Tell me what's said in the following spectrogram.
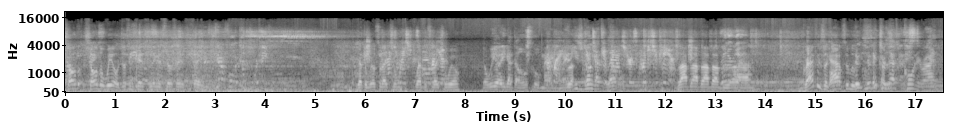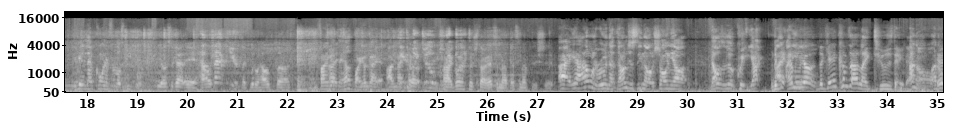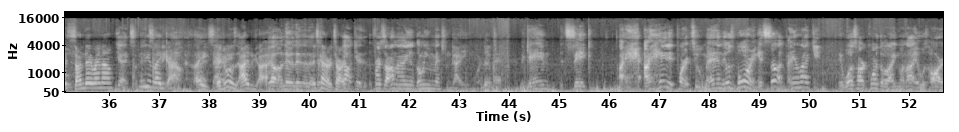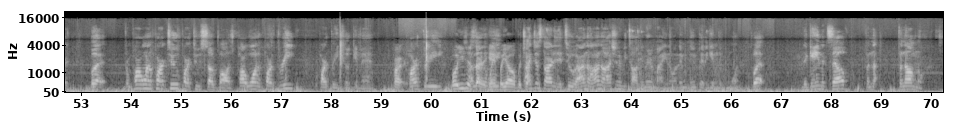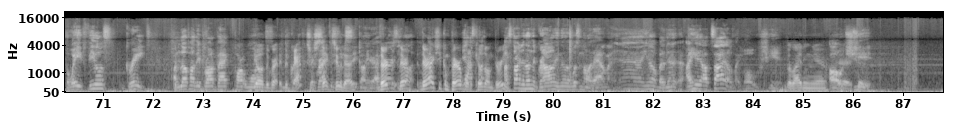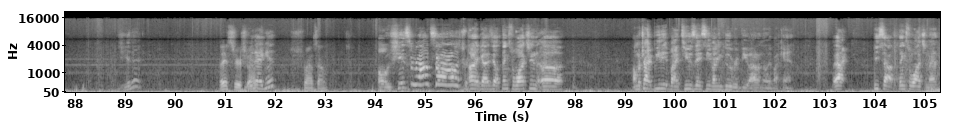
Show, show, the, show the wheel just in case the nigga still say it's fake. You got the wheel selection, weapon selection wheel. The wheel, you got the old school magnum. Man. Each gun got the level. as quick as you can. Blah, blah, blah, blah, blah. Graphics look absolutely Look, look at your left this. corner, Ryan. Look at your left corner for those people. You also got a health, like little health. Uh, You finally got Alright. the health bar. You don't got automatic health. upgrade. all right, go ahead and push start. That's enough. That's enough. This shit. All right, yeah, I don't want to ruin nothing. I'm just, you know, showing y'all. That was a little quick. Y'all, The I, ga- I, didn't mean, yo, know- the game comes out like Tuesday. Now. I know, I know. It's Sunday right now. yeah, it's, it's Nigga, Sunday like, now. uh, like Yeah, if it was, I, I Yo, look, look, look, look, It's kinda retarded. Yo, okay, first of all, I'm not don't even mention the guy anymore. Look, man, the game, it's sick. I I hated part two, man. It was boring. It sucked. I didn't like it. It was hardcore though. I ain't gonna lie. It was hard, but from part one to part two, part two sucked balls. Part one and part three, part three took it, man. part. Part three. Well, you just love started the game, but yo, but yo, I just started it too. I know, I know. I shouldn't be talking. Never mind. You know, let me, let me play the game a little bit more. But the game itself, phen- phenomenal. The way it feels, great. I love how they brought back part one. yo, the gra- the graphics The are sick graphics too, look dad. sick on here. At They're first, they're know, they're I- actually comparable yeah, to sta- Killzone Three. I started underground, you know, it wasn't all that. I'm like, eh, you know, but then I hit outside, I was like, oh shit. the lighting, yeah. Oh yeah, shit. Did you hear that? I think it's your Did you hear that again? surround sound. Oh shit, surround sound. Alright guys, y'all. thanks for watching. Uh I'm gonna try to beat it by Tuesday, see if I can do a review. I don't know if I can. Alright. Peace out. Thanks for watching, man.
